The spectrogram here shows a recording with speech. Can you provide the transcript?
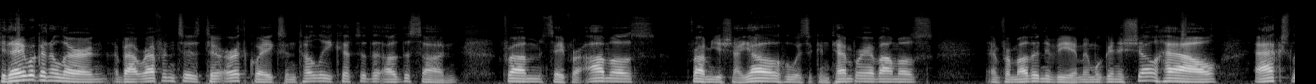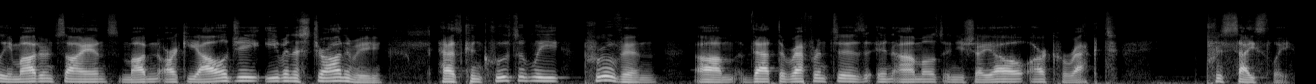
Today we're going to learn about references to earthquakes and total eclipse of the, of the sun from Sefer Amos, from Yeshayahu, who was a contemporary of Amos, and from other Nevi'im, and we're going to show how actually modern science, modern archaeology, even astronomy, has conclusively proven um, that the references in Amos and Yeshayahu are correct, precisely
